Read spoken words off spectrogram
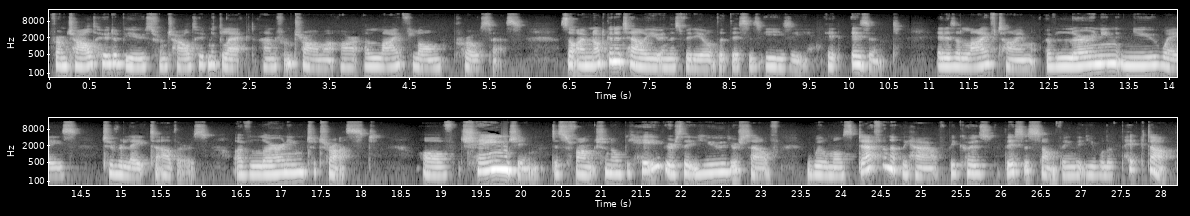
from childhood abuse, from childhood neglect, and from trauma are a lifelong process. So, I'm not going to tell you in this video that this is easy. It isn't. It is a lifetime of learning new ways to relate to others, of learning to trust, of changing dysfunctional behaviors that you yourself will most definitely have because this is something that you will have picked up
